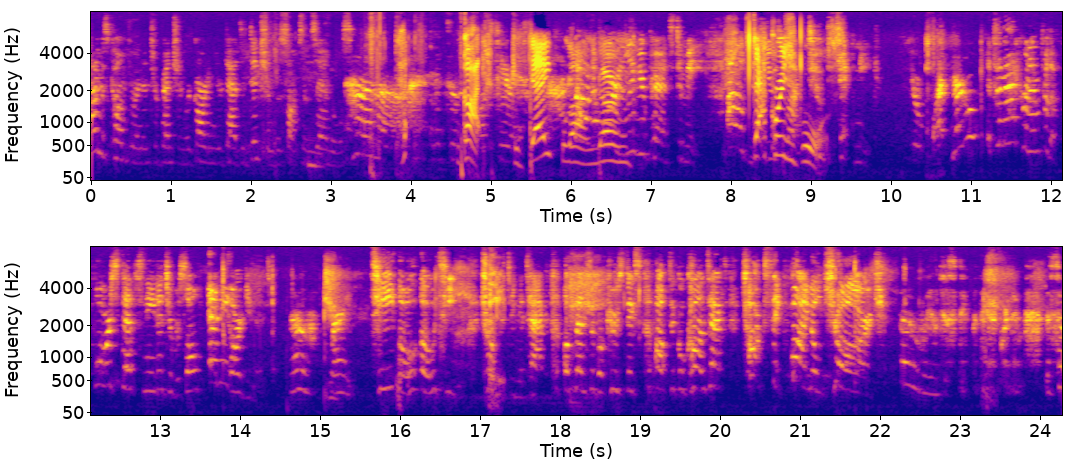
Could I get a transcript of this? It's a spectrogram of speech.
time has come for an intervention regarding your dad's addiction to socks and sandals. Guys, today we're gonna learn leave your parents to me. Zachary's use my two rules. technique. Your what now? It's an acronym for the four steps needed to resolve any argument. Right. T-O-O-T. Trumpeting attack, offensive acoustics, optical contact, toxic final charge. Oh, we'll just stick with the acronym. So,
